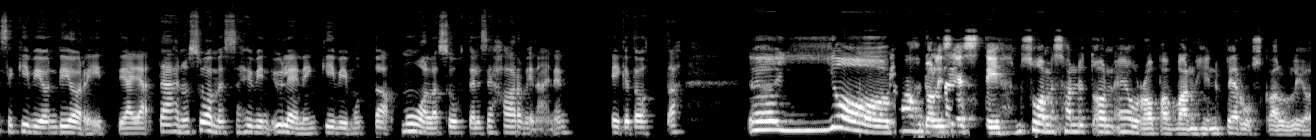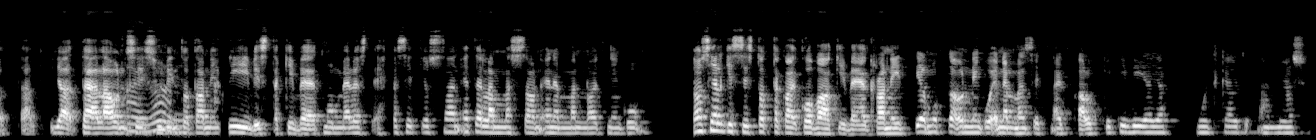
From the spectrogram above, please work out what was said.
se kivi on dioriittia ja tämähän on Suomessa hyvin yleinen kivi, mutta muualla suhteellisen harvinainen, eikö totta? Öö, joo, mahdollisesti. Suomessahan nyt on Euroopan vanhin peruskallio, ja täällä on siis Aivan. hyvin tota, niin, tiivistä kiveä. Et mun mielestä ehkä sitten jossain etelämässä on enemmän noita, niin kuin, no sielläkin siis totta kai kovaa kiveä ja graniittia, mutta on niin kuin enemmän sitten näitä kalkkikiviä ja muita käytetään myös.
